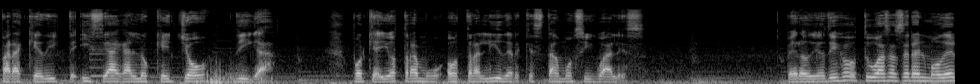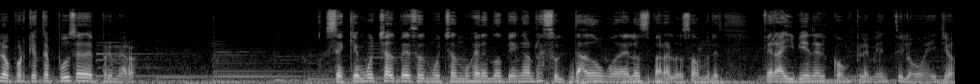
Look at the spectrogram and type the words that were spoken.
para que dicte y se haga lo que yo diga, porque hay otra, otra líder que estamos iguales. Pero Dios dijo, tú vas a ser el modelo porque te puse de primero. Sé que muchas veces muchas mujeres nos bien han resultado modelos para los hombres, pero ahí viene el complemento y lo bello.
